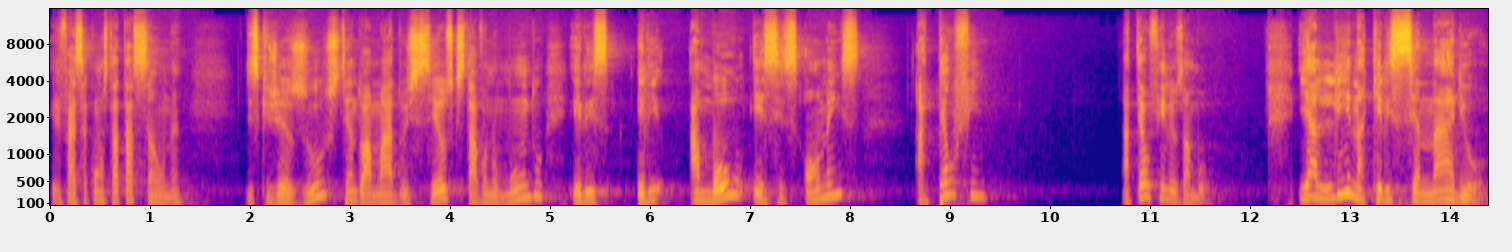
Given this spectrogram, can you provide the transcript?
ele faz essa constatação, né? Diz que Jesus, tendo amado os seus que estavam no mundo, eles, ele amou esses homens até o fim. Até o fim ele os amou. E ali naquele cenário,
